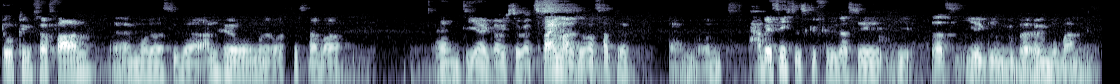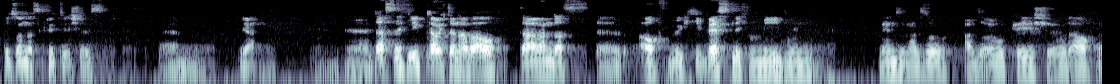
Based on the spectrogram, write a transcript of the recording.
Dopingverfahren ähm, oder aus dieser Anhörung oder was das da war, ähm, die ja, glaube ich, sogar zweimal sowas hatte. Ähm, und habe jetzt nicht das Gefühl, dass ihr, dass ihr gegenüber irgendjemand besonders kritisch ist. Ähm, ja. Äh, das liegt, glaube ich, dann aber auch daran, dass äh, auch wirklich die westlichen Medien, nennen sie mal so, also europäische oder auch äh,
